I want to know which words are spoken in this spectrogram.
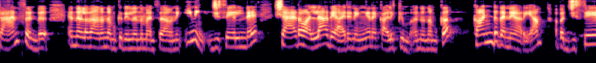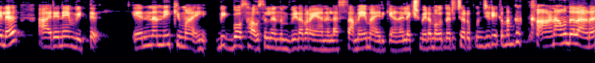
ചാൻസ് ഉണ്ട് എന്നുള്ളതാണ് നമുക്ക് ഇതിൽ നിന്ന് മനസ്സിലാവുന്നത്. ഇനി ജിസേലിന്റെ ഷാഡോ അല്ലാതെ ആര്യൻ എങ്ങനെ കളിക്കും എന്ന് നമുക്ക് കണ്ടു തന്നെ അറിയാം. അപ്പം ജിസേൽ ആര്യനെ വിട്ട് എന്നേക്കുമായി ബിഗ് ബോസ് ഹൗസിൽ നിന്നും വിട പറയാനുള്ള സമയമായിരിക്കുകയാണ്. ലക്ഷ്മിയുടെ മുഖത്ത് ഒരു ചെറുപ്പുഞ്ചിരിയൊക്കെ നമുക്ക് കാണാവുന്നതാണ്.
